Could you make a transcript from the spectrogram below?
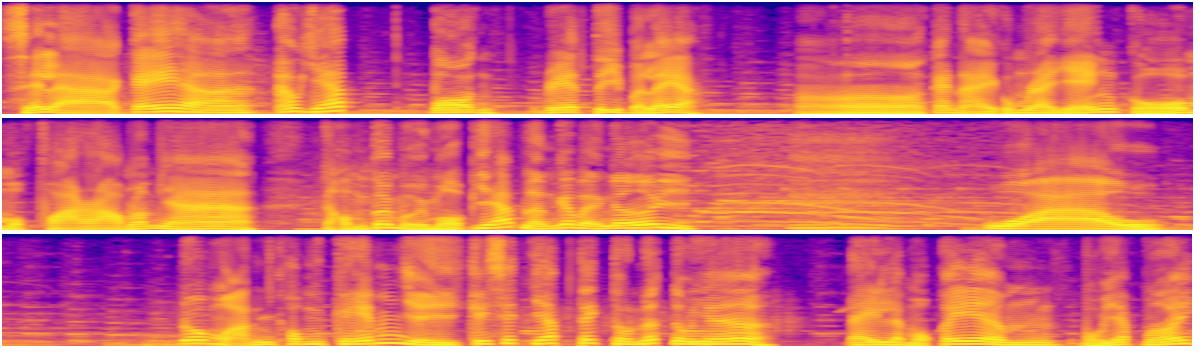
sẽ là cái uh, áo giáp bon retibale à, cái này cũng ra dáng của một pharaoh lắm nha. Cộng tới 11 giáp lần các bạn ơi. Wow. Nó mạnh không kém gì cái set giáp Tectonic đâu nha. Đây là một cái um, bộ giáp mới.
